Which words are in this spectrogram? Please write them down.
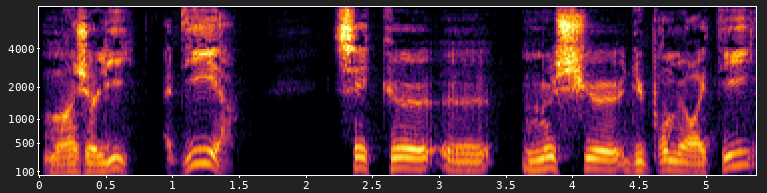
moins jolie à dire. C'est que euh, M. Dupont-Moretti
